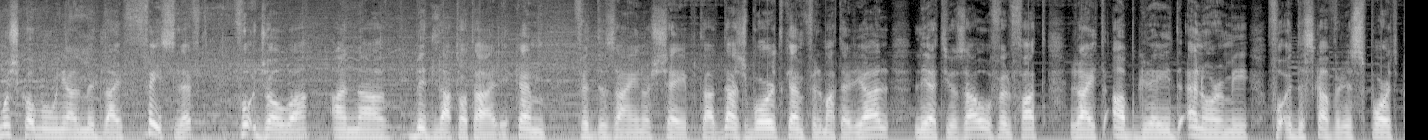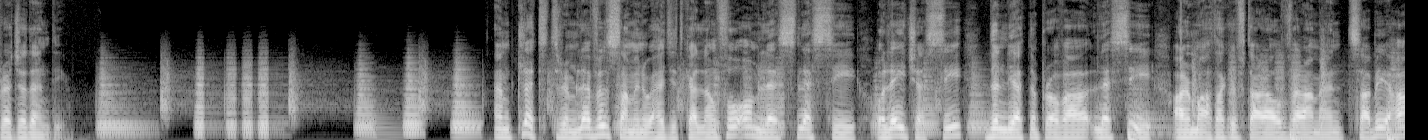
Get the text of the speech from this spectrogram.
Mhux komuni għal midlife facelift, fuq ġewwa għandna bidla totali kemm fid-design u x-shape tad-dashboard, kemm fil-materjal, li qed jużaw u fil-fatt rajt upgrade enormi fuq id-Discovery Sport preċedenti. Hemm tliet trim levels ta' min wieħed jitkellem fuqhom l-S, l-SC u l-HSC, din li qed nipprova l-SC armata kif taraw verament sabiħa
